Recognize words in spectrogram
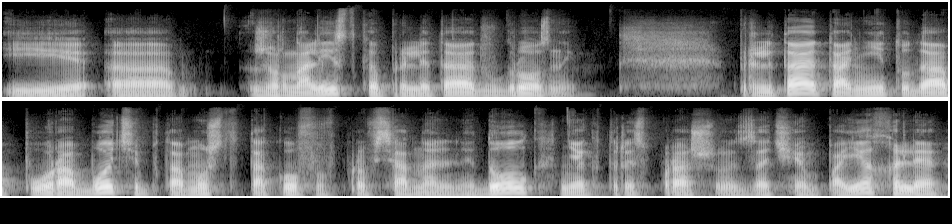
и э, журналистка прилетают в Грозный. Прилетают они туда по работе, потому что таков их профессиональный долг. Некоторые спрашивают, зачем поехали.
